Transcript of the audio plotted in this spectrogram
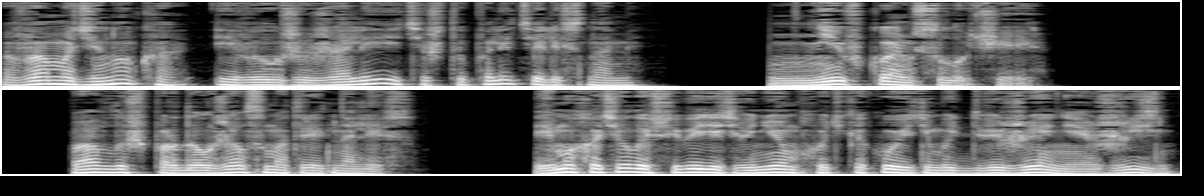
«Вам одиноко, и вы уже жалеете, что полетели с нами?» «Ни в коем случае». Павлыш продолжал смотреть на лес. Ему хотелось увидеть в нем хоть какое-нибудь движение, жизнь,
